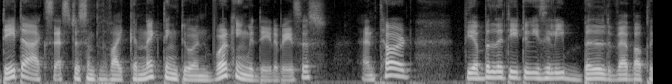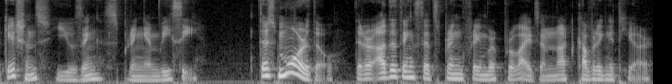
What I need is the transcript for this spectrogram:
data access to simplify connecting to and working with databases. And third, the ability to easily build web applications using Spring MVC. There's more though. There are other things that Spring Framework provides. I'm not covering it here.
